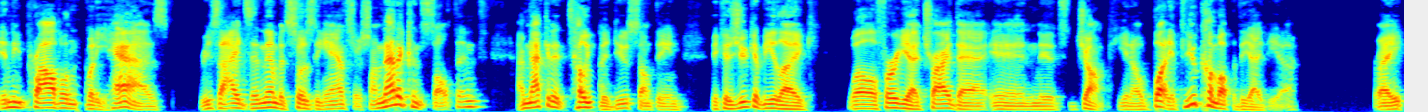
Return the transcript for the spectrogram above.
any problem what he has resides in them, but so is the answer. So I'm not a consultant. I'm not going to tell you to do something because you could be like, well, Fergie, I tried that and it's junk, you know. But if you come up with the idea, right,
